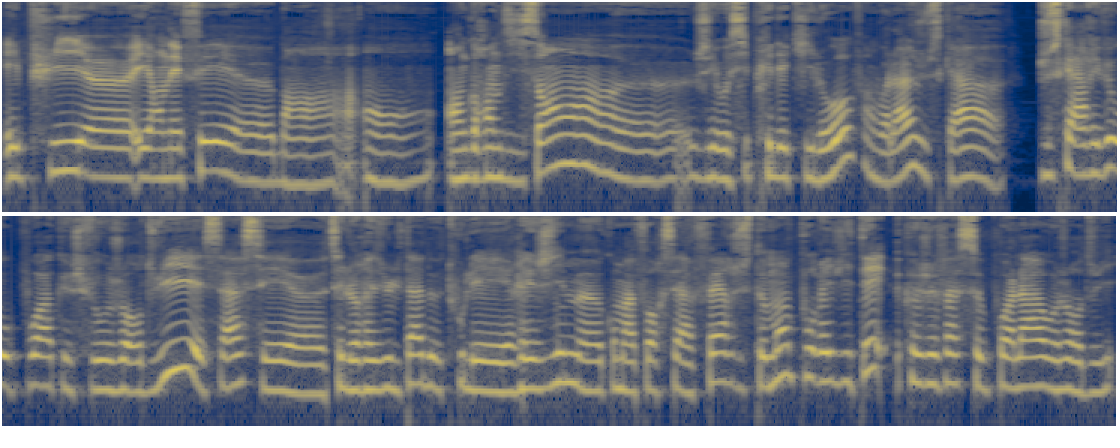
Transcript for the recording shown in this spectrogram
Et puis, euh, et en effet, euh, ben, en, en grandissant, euh, j'ai aussi pris des kilos. Enfin voilà, jusqu'à jusqu'à arriver au poids que je fais aujourd'hui. Et ça, c'est euh, c'est le résultat de tous les régimes euh, qu'on m'a forcé à faire justement pour éviter que je fasse ce poids-là aujourd'hui.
